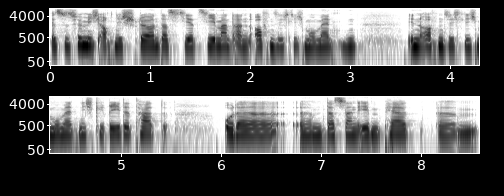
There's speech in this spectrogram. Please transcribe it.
ist es für mich auch nicht störend, dass jetzt jemand an offensichtlichen Momenten, in offensichtlichen Momenten nicht geredet hat oder ähm, dass dann eben per ähm,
